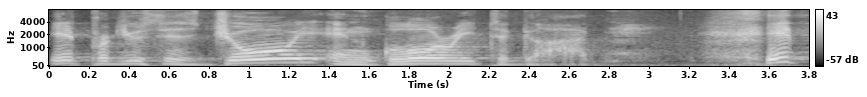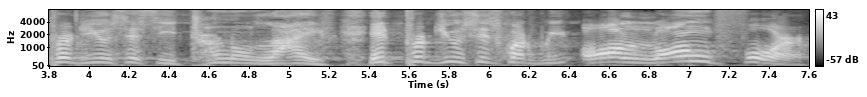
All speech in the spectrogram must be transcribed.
It produces joy and glory to God. It produces eternal life. It produces what we all long for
